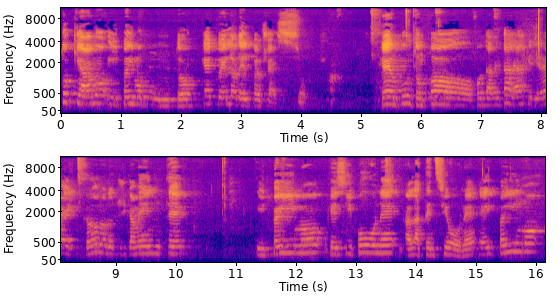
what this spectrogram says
tocchiamo il primo punto, che è quello del processo, che è un punto un po' fondamentale, anche direi cronologicamente il primo che si pone all'attenzione, è il primo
